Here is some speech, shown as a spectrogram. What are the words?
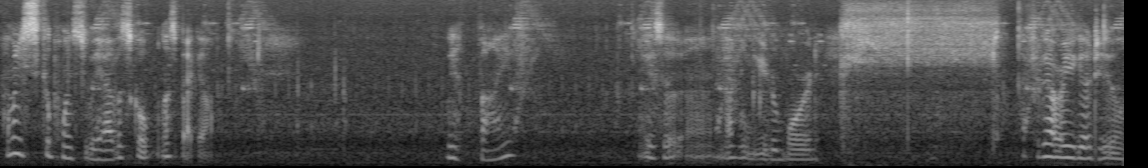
How many skill points do we have? Let's go. Let's back out. We have five. I guess uh, uh, not the leaderboard. I forgot where you go to.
